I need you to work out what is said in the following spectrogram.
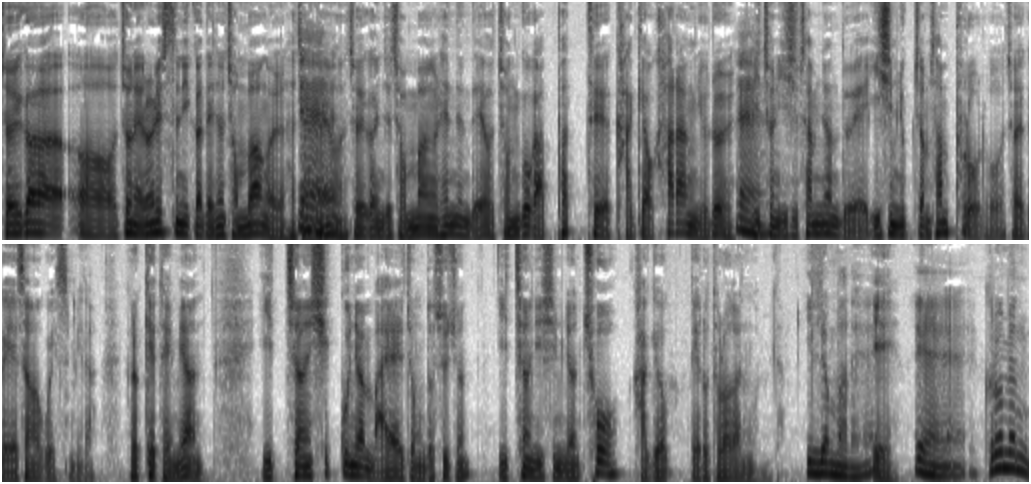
저희가 어전 애널리스트니까 내년 전망을 하잖아요. 네. 저희가 이제 전망을 했는데요. 전국 아파트 가격 하락률을 네. 2023년도에 26.3%로 저희가 예상하고 있습니다. 그렇게 되면 2019년 말 정도 수준, 2020년 초 가격대로 돌아가는 겁니다. 1년 만에. 예. 예. 그러면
